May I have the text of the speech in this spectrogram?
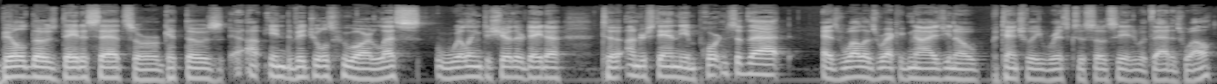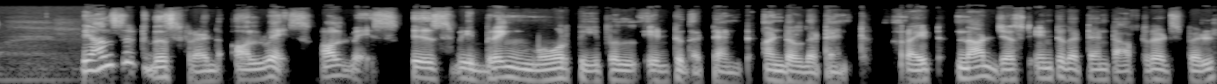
build those data sets or get those uh, individuals who are less willing to share their data to understand the importance of that as well as recognize you know potentially risks associated with that as well? The answer to this fred always always is we bring more people into the tent under the tent right? Not just into the tent after it's built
